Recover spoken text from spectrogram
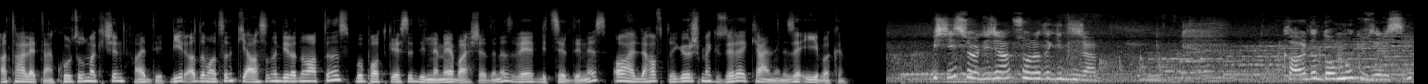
Ataletten kurtulmak için hadi bir adım atın ki aslında bir adım attınız. Bu podcast'i dinlemeye başladınız ve bitirdiniz. O halde haftaya görüşmek üzere. Kendinize iyi bakın. Bir şey söyleyeceğim sonra da gideceğim. Karda donmak üzeresin.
